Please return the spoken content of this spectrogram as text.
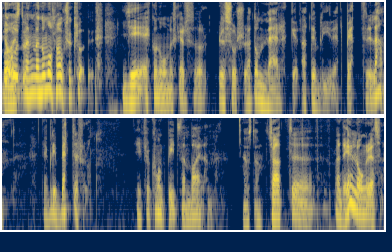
Ja, och, men, men då måste man också ge ekonomiska resurser. Att de märker att det blir ett bättre land. Det blir bättre för oss. If you can't beat them, buy them. Just det. Så att, eh, men det är en lång resa.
